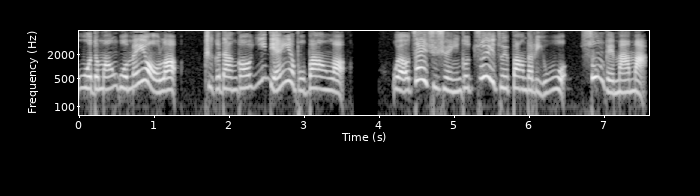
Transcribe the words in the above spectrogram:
我的芒果没有了，这个蛋糕一点也不棒了。我要再去选一个最最棒的礼物送给妈妈。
